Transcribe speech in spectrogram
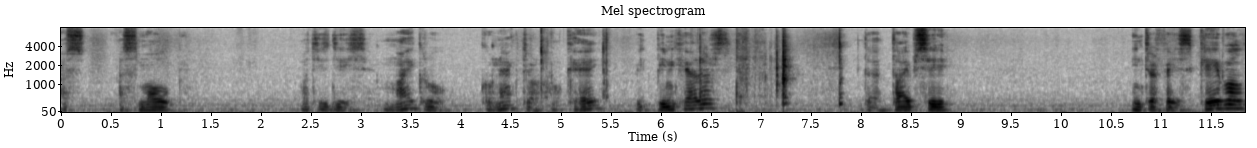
A, a small, what is this? Micro connector, okay, with pin headers. The Type-C interface cable.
